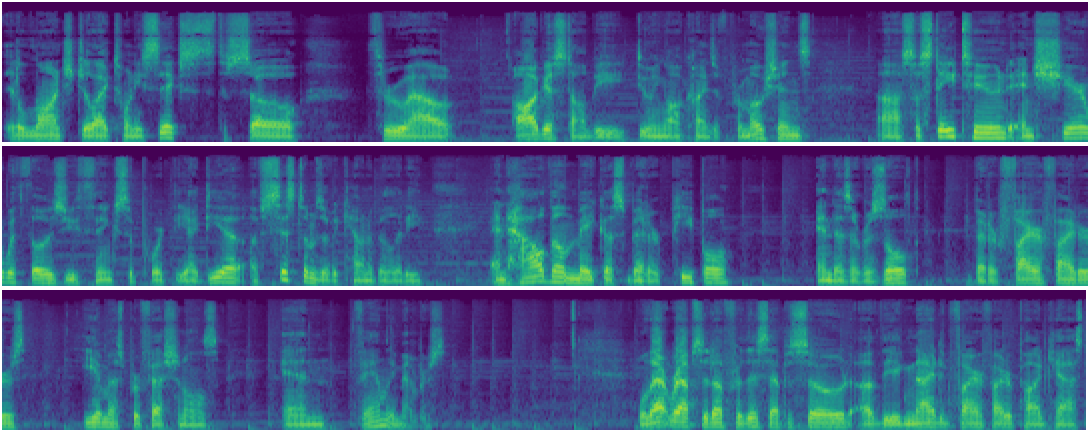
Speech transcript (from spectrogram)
it'll launch July 26th, so throughout August, I'll be doing all kinds of promotions. Uh, so stay tuned and share with those you think support the idea of systems of accountability and how they'll make us better people, and as a result, better firefighters, EMS professionals, and family members. Well, that wraps it up for this episode of the Ignited Firefighter Podcast.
